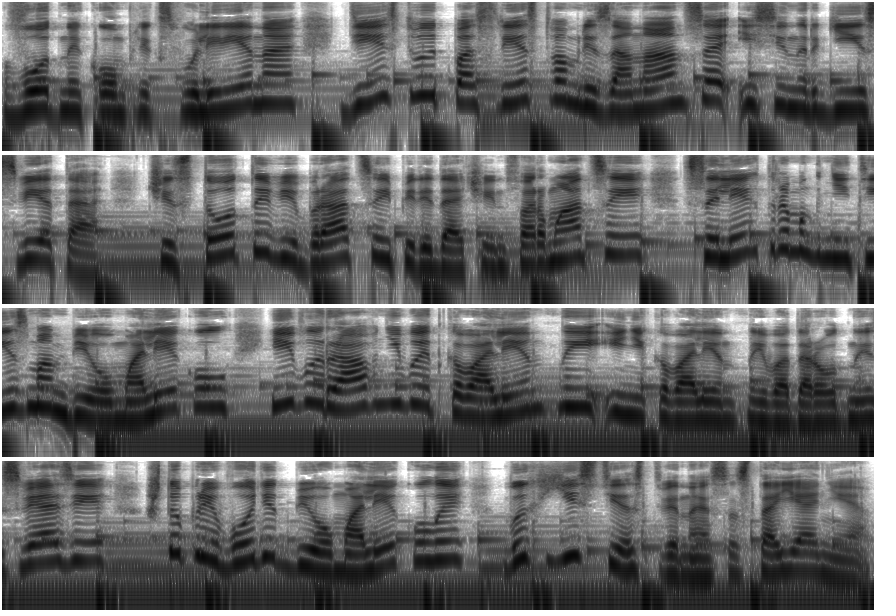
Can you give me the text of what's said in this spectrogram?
Водный комплекс фуллерена действует посредством резонанса и синергии света, частоты, вибрации передачи информации с электромагнетизмом биомолекул и выравнивает ковалентные и нековалентные водородные связи, что приводит биомолекулы в их естественное состояние.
